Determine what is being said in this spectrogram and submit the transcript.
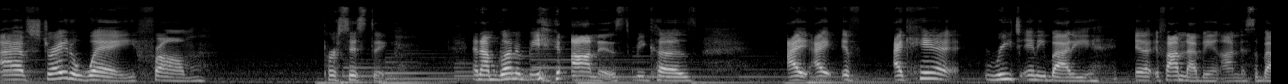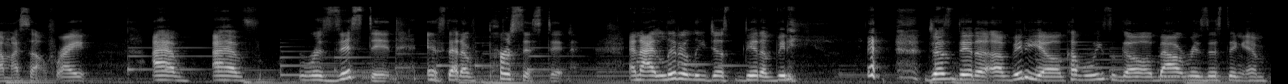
I have strayed away from persisting. And I'm going to be honest because I I if I can't reach anybody eh, if I'm not being honest about myself, right? I have I have resisted instead of persisted. And I literally just did a video just did a, a, video a couple weeks ago about resisting and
